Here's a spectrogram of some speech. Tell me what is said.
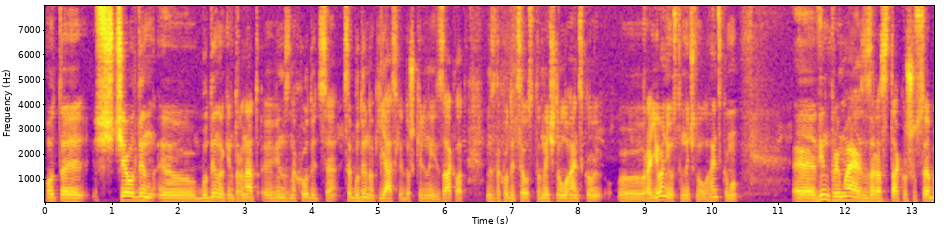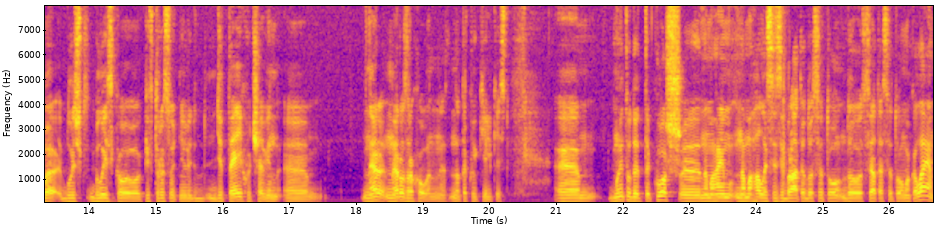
От е, ще один е, будинок-інтернат, е, він знаходиться, це будинок яслі, дошкільний заклад. Він знаходиться у Станично-Луганському е, районі, у Станично-Луганському. Е, Він приймає зараз також у себе близько півтори сотні дітей, хоча він е, не, розрахований на, таку кількість. Е, Ми туди також намагалися зібрати до, свято, до свята Святого Миколая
